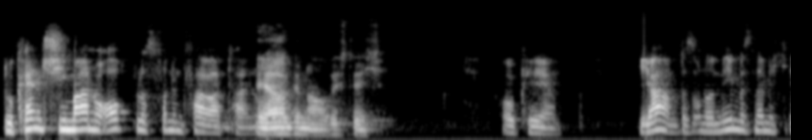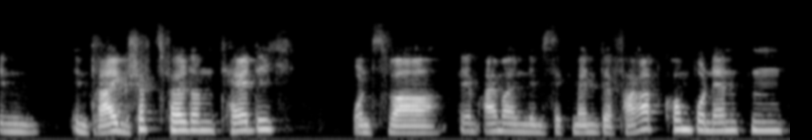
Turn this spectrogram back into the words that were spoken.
Du kennst Shimano auch bloß von den Fahrradteilen, oder? Ja, genau, richtig. Okay. Ja, das Unternehmen ist nämlich in, in drei Geschäftsfeldern tätig. Und zwar einmal in dem Segment der Fahrradkomponenten,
